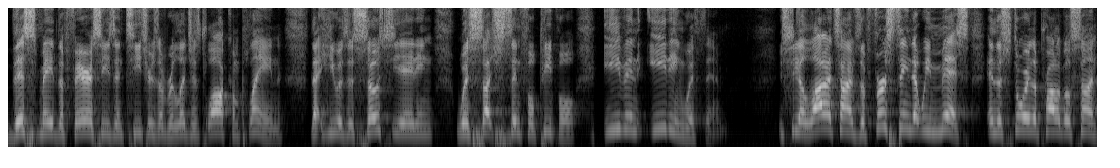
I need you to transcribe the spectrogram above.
This made the Pharisees and teachers of religious law complain that he was associating with such sinful people, even eating with them. You see, a lot of times, the first thing that we miss in the story of the prodigal son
